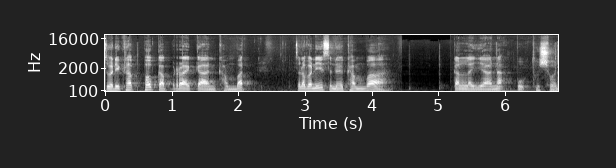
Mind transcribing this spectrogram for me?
สวัสดีครับ พบกับรายการคำวัดสำหรับวันนี้เสนอคำว่า กัลยาณปุถุชน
